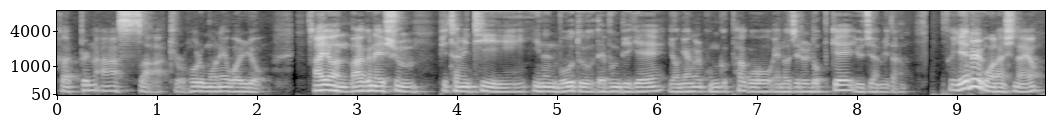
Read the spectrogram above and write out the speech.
카르펜 아사 호르몬의 원료, 아연, 마그네슘, 비타민 D 이는 모두 내분비계에 영양을 공급하고 에너지를 높게 유지합니다. 예를 원하시나요?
